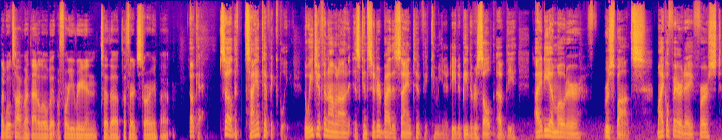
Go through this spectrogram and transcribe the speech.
like we'll talk about that a little bit before you read into the the third story. But Okay. So, the scientific belief the Ouija phenomenon is considered by the scientific community to be the result of the ideomotor response. Michael Faraday first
